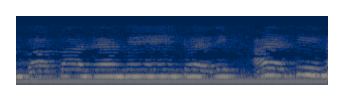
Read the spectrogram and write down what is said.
अम्ब परमेश्वरि अखिलाण्डेश्वरि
